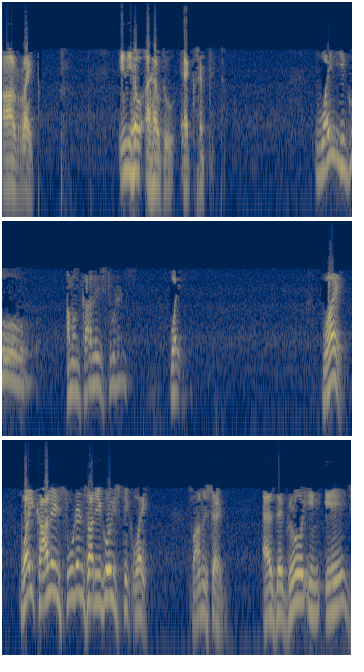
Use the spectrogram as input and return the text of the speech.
all right. Anyhow, I have to accept it. Why ego among college students? Why? Why? Why college students are egoistic? Why? Swami said, as they grow in age,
